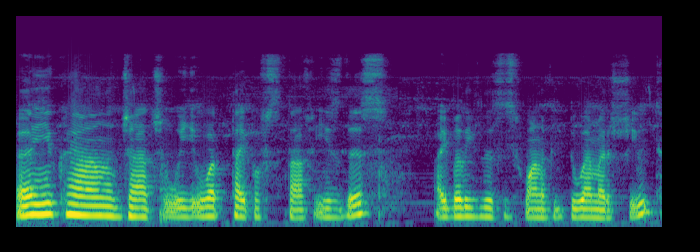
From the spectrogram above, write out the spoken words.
Uh, you can judge wi- what type of stuff is this. I believe this is one with Dwemer shield.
